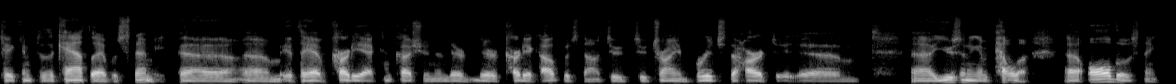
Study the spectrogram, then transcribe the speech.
taken to the cath lab with STEMI. Uh, um, if they have cardiac concussion and their their cardiac outputs down, to to try and bridge the heart um, uh, using an Impella, uh, all those things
